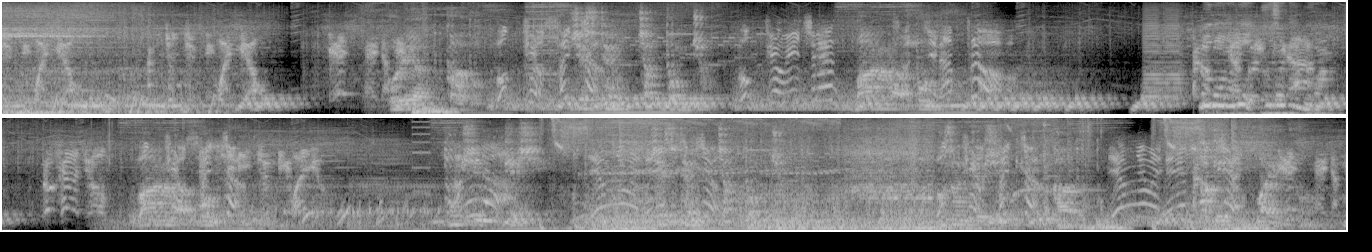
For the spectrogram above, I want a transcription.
준비 완료. 작전 준비 완료. 골리앗 가동. 목표 설정. 시스템 작동 중. 목표 위치는 전진. 앞으로. 미네랄이. 부족합니다. 그렇게 하죠. 목표 설정. 준비 완료. 통신 개시. 명령을 시스템 내려주십시오. 작동 중. 무선 목표 교신기 설정. 가동. 명령을 내려주십시오. 확인 예, 완료. 대장님.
